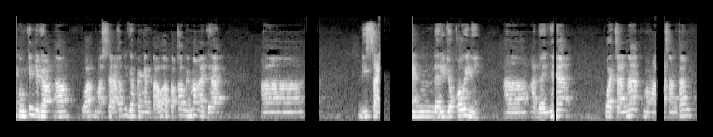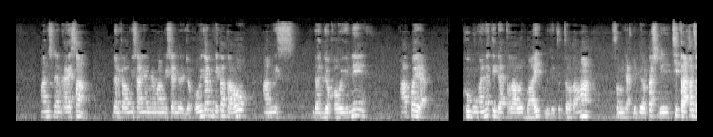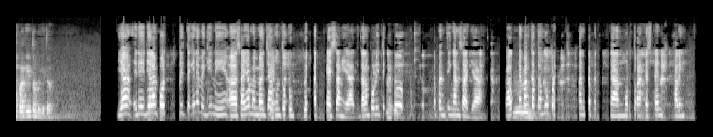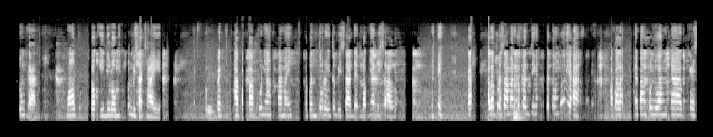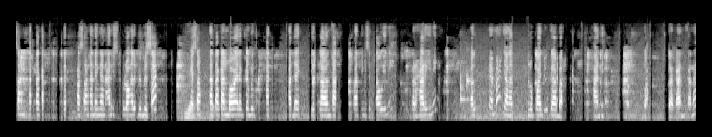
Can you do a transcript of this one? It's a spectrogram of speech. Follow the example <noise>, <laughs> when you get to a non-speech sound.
mungkin juga uh, masyarakat juga pengen tahu apakah memang ada uh, desain dari Jokowi nih uh, adanya wacana memasangkan Anies dan Kaisang. Dan kalau misalnya memang desain dari Jokowi kan kita tahu Anies dan Jokowi ini apa ya hubungannya tidak terlalu baik begitu, terutama semenjak di Pilpres dicitrakan seperti itu begitu. Ya, di dalam politik ini begini, uh, saya membaca untuk Kaisang ya. Dalam politik itu kepentingan saja. Kalau hmm. memang ketemu pertentangan kepentingan mutu understand saling menguntungkan, mau blok ideologi pun bisa cair. Apa pun yang selama ini kebentur itu bisa deadlocknya bisa <laughs> kalau persamaan kepentingan ketemu ya apalagi memang peluangnya Kaisang mengatakan pasangan dengan Anies peluangnya lebih besar yeah. Kaisang mengatakan bahwa elektabilitas ada lawan tanding sejauh ini per hari ini lalu memang jangan lupa juga bahwa Anies juga kan karena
